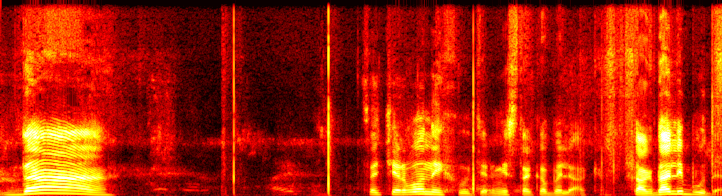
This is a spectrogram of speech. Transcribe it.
Да. Це червоний хутір, місто Кобиляки. Так, далі буде.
